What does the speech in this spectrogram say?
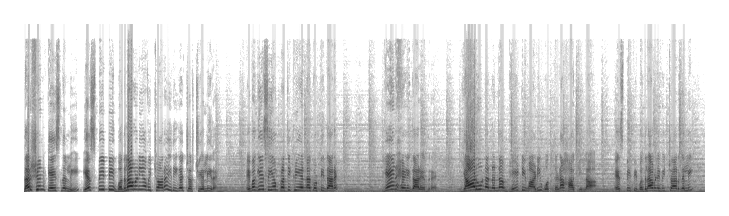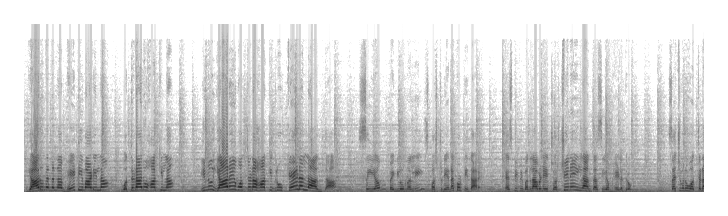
ದರ್ಶನ್ ಕೇಸ್ನಲ್ಲಿ ಎಸ್ಪಿಪಿ ಬದಲಾವಣೆಯ ವಿಚಾರ ಇದೀಗ ಚರ್ಚೆಯಲ್ಲಿ ಇದೆ ಈ ಬಗ್ಗೆ ಸಿಎಂ ಪ್ರತಿಕ್ರಿಯೆಯನ್ನ ಕೊಟ್ಟಿದ್ದಾರೆ. ಏನ್ ಹೇಳಿದ್ದಾರೆ ಅಂದ್ರೆ, ಯಾರು ನನ್ನನ್ನ ಭೇಟಿ ಮಾಡಿ ಒತ್ತಡ ಹಾಕಿಲ್ಲ. ಎಸ್ಪಿಪಿ ಬದಲಾವಣೆ ವಿಚಾರದಲ್ಲಿ ಯಾರು ನನ್ನನ್ನ ಭೇಟಿ ಮಾಡಿಲ್ಲ, ಒತ್ತಡನೂ ಹಾಕಿಲ್ಲ. ಇನ್ನು ಯಾರೇ ಒತ್ತಡ ಹಾಕಿದ್ರು ಕೇಳಲ್ಲ ಅಂತ ಸಿಎಂ ಬೆಂಗಳೂರಿನಲ್ಲಿ ಸ್ಪಷ್ಟನೆಯನ್ನ ಕೊಟ್ಟಿದ್ದಾರೆ. ಎಸ್ಪಿಪಿ ಬದಲಾವಣೆ ಚರ್ಚೆನೇ ಇಲ್ಲ ಅಂತ ಸಿಎಂ ಹೇಳಿದ್ರು. ಸಚಿವರು ಒತ್ತಡ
